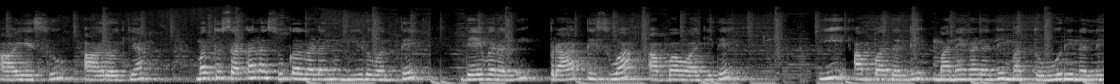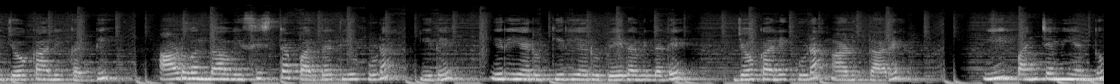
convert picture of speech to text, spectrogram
ಆಯಸ್ಸು, ಆರೋಗ್ಯ ಮತ್ತು ಸಕಲ ಸುಖಗಳನ್ನು ನೀಡುವಂತೆ ದೇವರಲ್ಲಿ ಪ್ರಾರ್ಥಿಸುವ ಹಬ್ಬವಾಗಿದೆ. ಈ ಹಬ್ಬದಲ್ಲಿ ಮನೆಗಳಲ್ಲಿ ಮತ್ತು ಊರಿನಲ್ಲಿ ಜೋಕಾಲಿ ಕಟ್ಟಿ ಆಡುವಂತಹ ವಿಶಿಷ್ಟ ಪದ್ಧತಿಯೂ ಕೂಡ ಇದೆ. ಹಿರಿಯರು, ಕಿರಿಯರು ಭೇದವಿಲ್ಲದೆ ಜೋಕಾಲಿ ಕೂಡ ಆಡುತ್ತಾರೆ. ಈ ಪಂಚಮಿಯಂದು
